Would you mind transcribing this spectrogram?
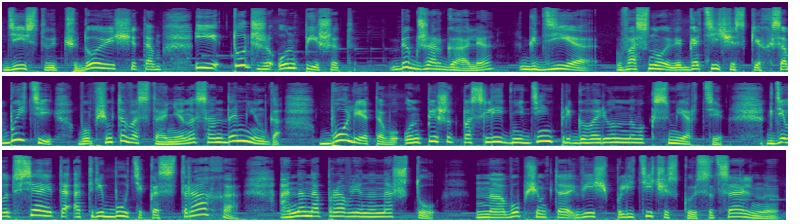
действует чудовище там. И тут же он пишет Бюкжаргаля, где в основе готических событий, в общем-то, восстание на Сан-Доминго. Более того, он пишет «Последний день приговоренного к смерти», где вот вся эта атрибутика страха, она направлена на что? на, в общем-то, вещь политическую, социальную.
